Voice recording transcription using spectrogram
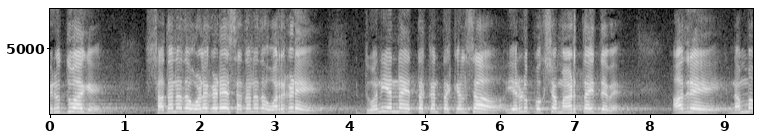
ವಿರುದ್ಧವಾಗಿ ಸದನದ ಒಳಗಡೆ, ಸದನದ ಹೊರಗಡೆ ಧ್ವನಿಯನ್ನು ಎತ್ತಕ್ಕಂಥ ಕೆಲಸ ಎರಡು ಪಕ್ಷ ಮಾಡ್ತಾ ಇದ್ದೇವೆ. ಆದರೆ ನಮ್ಮ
